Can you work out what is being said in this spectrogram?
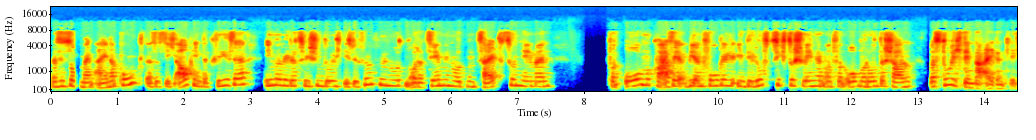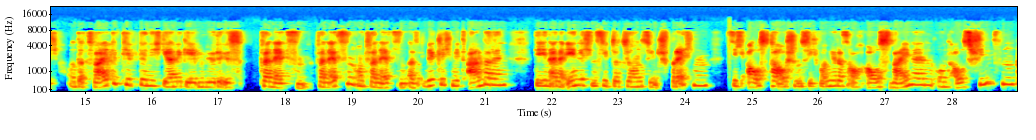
Das ist so mein einer Punkt, also sich auch in der Krise immer wieder zwischendurch diese fünf Minuten oder zehn Minuten Zeit zu nehmen, von oben quasi wie ein Vogel in die Luft sich zu schwingen und von oben runter schauen, was tue ich denn da eigentlich? Und der zweite Tipp, den ich gerne geben würde, ist vernetzen. Vernetzen und vernetzen. Also wirklich mit anderen, die in einer ähnlichen Situation sind, sprechen, sich austauschen, sich von mir das auch ausweinen und ausschimpfen,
